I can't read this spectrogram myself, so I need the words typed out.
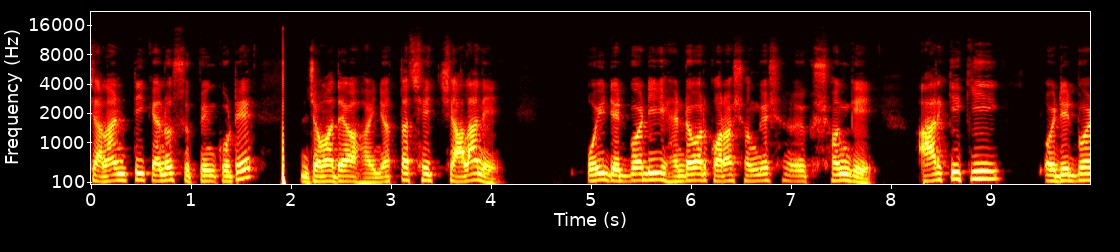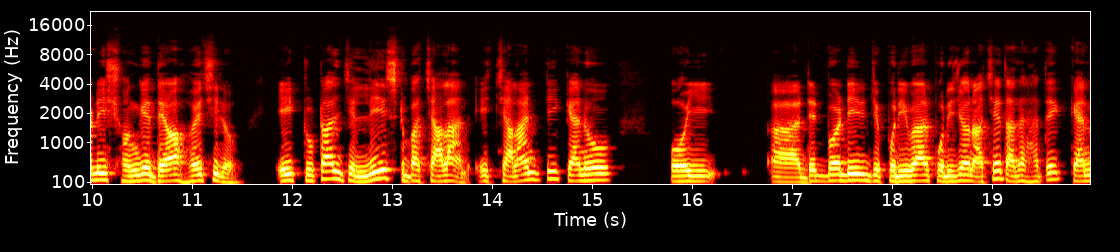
চালানটি কেন সুপ্রিম কোর্টে জমা দেওয়া হয়নি? অর্থাৎ সেই চালানে ওই ডেড বডি হ্যান্ড ওভার করার সঙ্গে সঙ্গে আর কি কি ওই ডেড বডির সঙ্গে দেওয়া হয়েছিল? এই টোটাল যে লিস্ট বা চালান, এই চালানটি কেন ওই ডেড বডির যে পরিবার, পরিজন আছে, তাদের হাতে কেন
